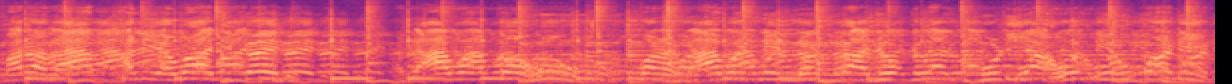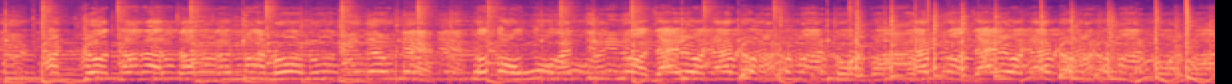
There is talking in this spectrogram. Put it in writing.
મારા રામ ખાલી અવાજ કર. રાવણ તો હું, પણ રાવણની લંકા જોકલા મૂડિયા હોતી ઉપાડી અને જો તારા ચરણમાં નો મૂકી દઉં ને તો તો હું અંજલી નો જાયો દાડો હનુમાન નો જાયો દાડો હનુમાન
